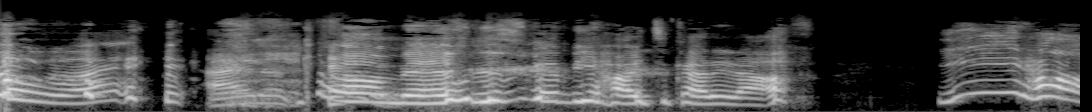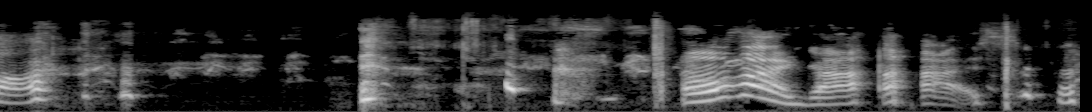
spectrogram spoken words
what? I don't Oh it. man, this is gonna be hard to cut it off. Yeehaw! Oh my gosh.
